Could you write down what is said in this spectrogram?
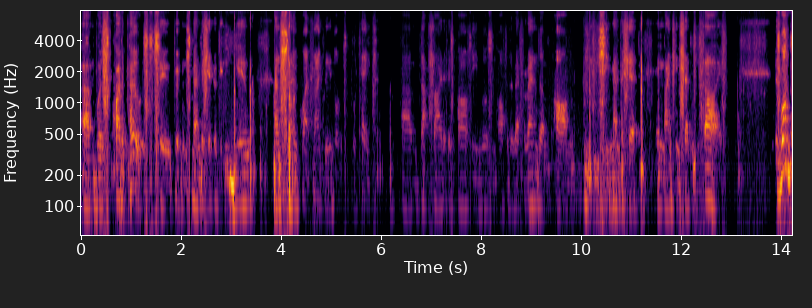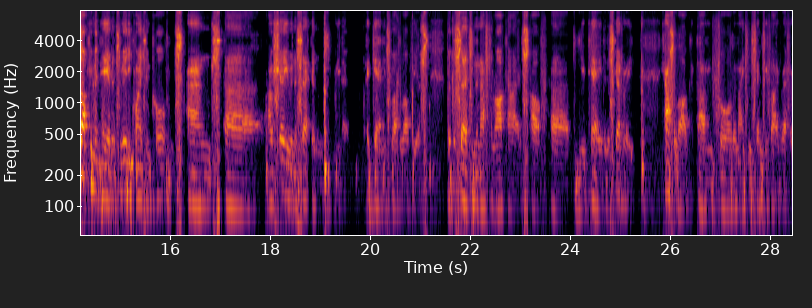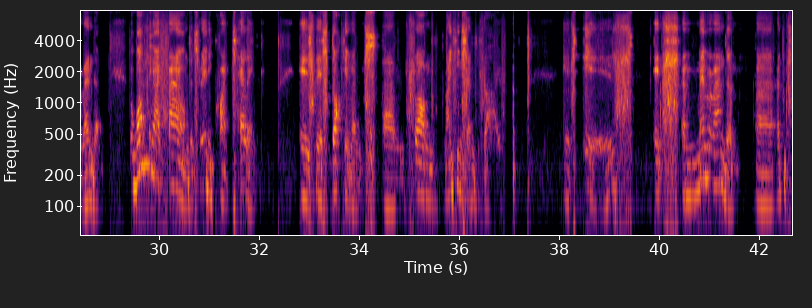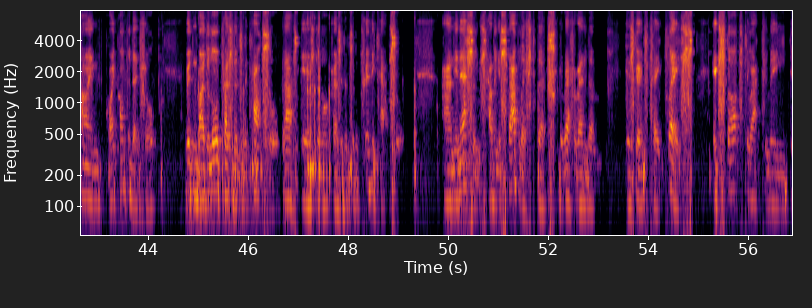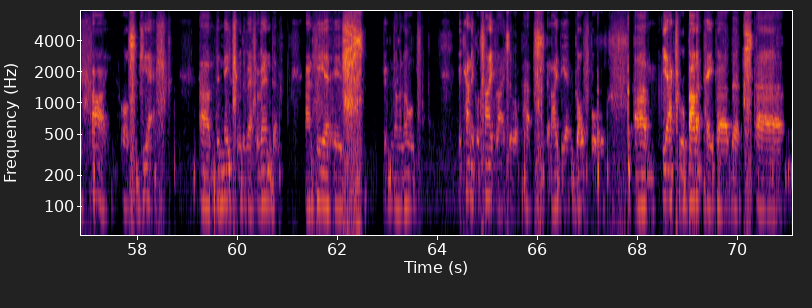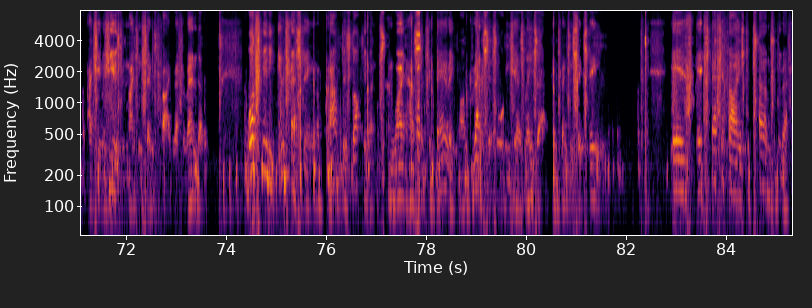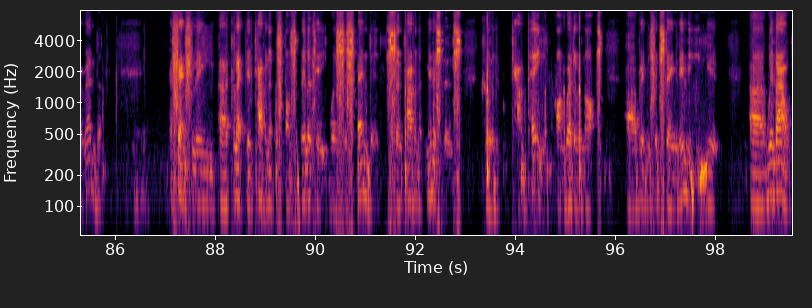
um, was quite opposed to Britain's membership of the EU, and so, quite frankly, in order to placate um, that side of his party, Wilson offered a referendum on EEC membership in 1975. There's one document here that's really quite important, and uh, I'll show you in a second, you know, again, it's rather obvious, but the search in the National Archives of uh, the UK, the Discovery catalogue um, for the 1975 referendum. But one thing I found that's really quite telling is this document um, from 1975. It is, it's a memorandum, uh, at the time quite confidential, written by the Lord President of the Council, that is the Lord President of the Privy Council, and in essence, having established that the referendum is going to take place, it starts to actually define or suggest um, the nature of the referendum. And here is written on an old mechanical typewriter or perhaps an IBM golf ball, um, the actual ballot paper that uh, actually was used in the 1975 referendum. What's really interesting about this document and why it has such a bearing on Brexit all these years later in 2016 is it specifies the terms of the referendum. Essentially, uh, collective cabinet responsibility was suspended, so cabinet ministers could campaign on whether or not uh, Britain should stay within the EU uh, without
